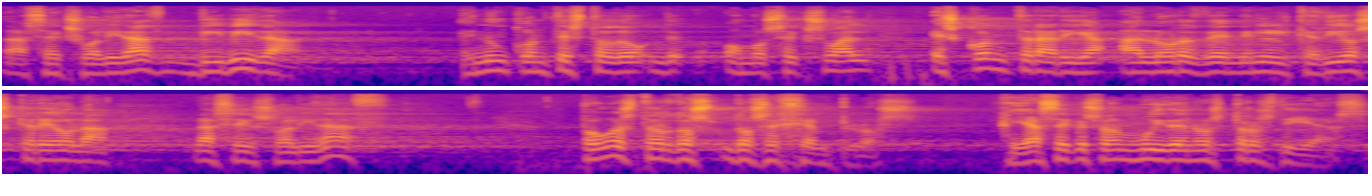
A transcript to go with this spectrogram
La sexualidad vivida en un contexto homosexual es contraria al orden en el que Dios creó la, sexualidad. Pongo estos dos, ejemplos, que ya sé que son muy de nuestros días.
